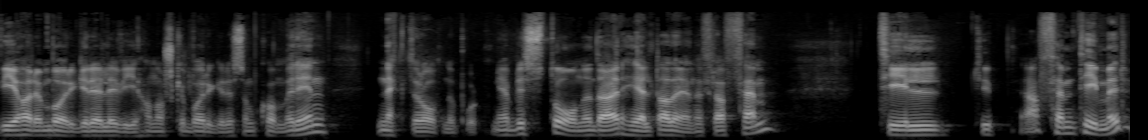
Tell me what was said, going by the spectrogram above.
vi har en borger eller vi har norske borgere som kommer inn, nekter å åpne porten. Jeg blir stående der helt alene fra fem til typ, ja, fem timer.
